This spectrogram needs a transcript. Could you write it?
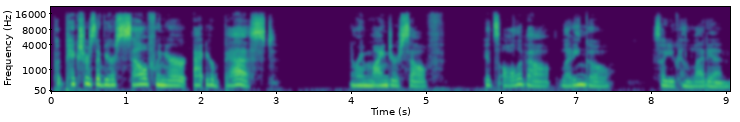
Put pictures of yourself when you're at your best. And remind yourself it's all about letting go so you can let in.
